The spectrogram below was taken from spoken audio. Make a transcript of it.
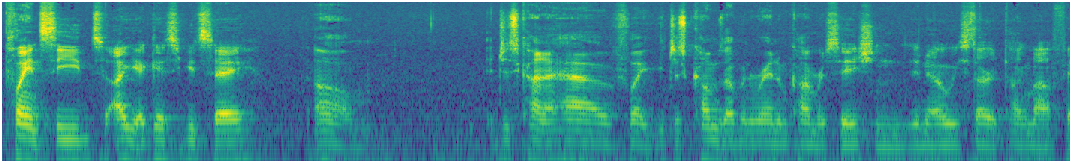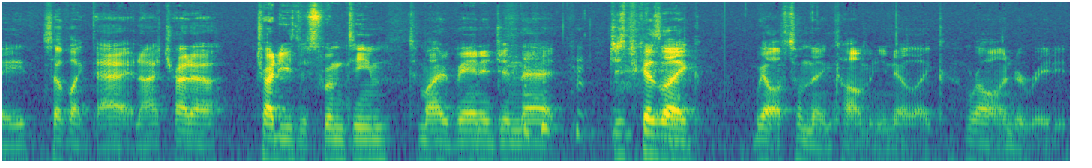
plant seeds. I guess you could say. Um, it just kind of have like it just comes up in random conversations. You know, we start talking about faith, stuff like that, and I try to try to use the swim team to my advantage in that, just because like we all have something in common. You know, like we're all underrated.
